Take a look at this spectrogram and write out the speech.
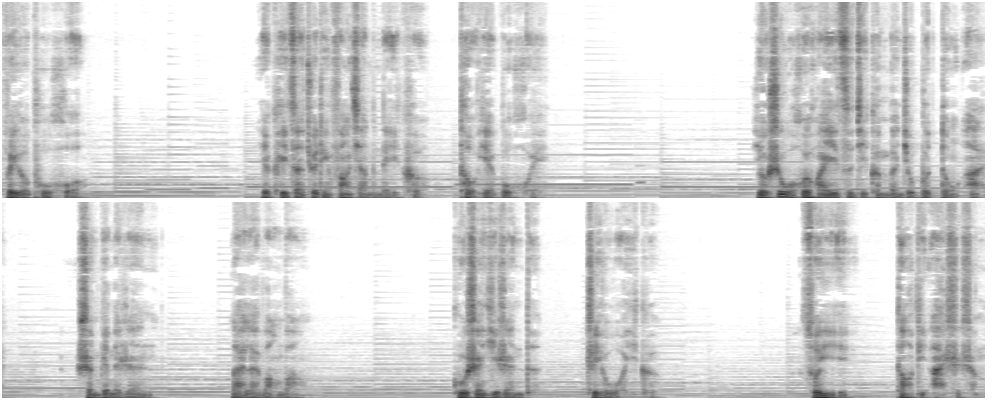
飞蛾扑火，也可以在决定放下的那一刻头也不回。有时我会怀疑自己根本就不懂爱，身边的人。”来来往往，孤身一人的只有我一个。所以，到底爱是什么？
